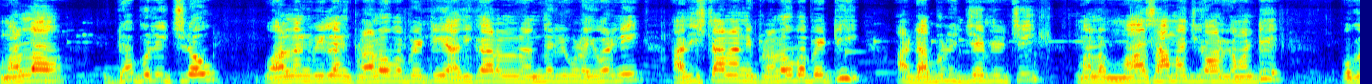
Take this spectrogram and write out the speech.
మళ్ళా డబ్బులు ఇచ్చినావు వాళ్ళని వీళ్ళని ప్రలోభ పెట్టి అధికారులను అందరినీ కూడా ఎవరిని అధిష్టానాన్ని ప్రలోభ పెట్టి ఆ డబ్బులు ఇచ్చేపించి మళ్ళీ మా సామాజిక వర్గం అంటే ఒక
